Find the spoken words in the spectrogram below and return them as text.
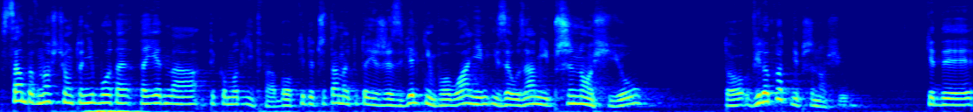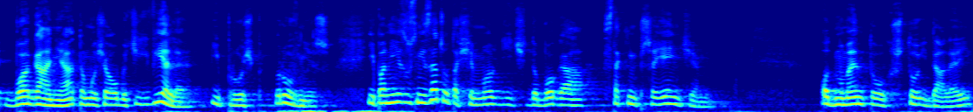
z całą pewnością to nie była ta, ta, jedna tylko modlitwa, bo kiedy czytamy tutaj, że z wielkim wołaniem i ze łzami przynosił, to wielokrotnie przynosił. Kiedy błagania, to musiało być ich wiele i próśb również. I Pan Jezus nie zaczął tak się modlić do Boga z takim przejęciem od momentu chrztu i dalej,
